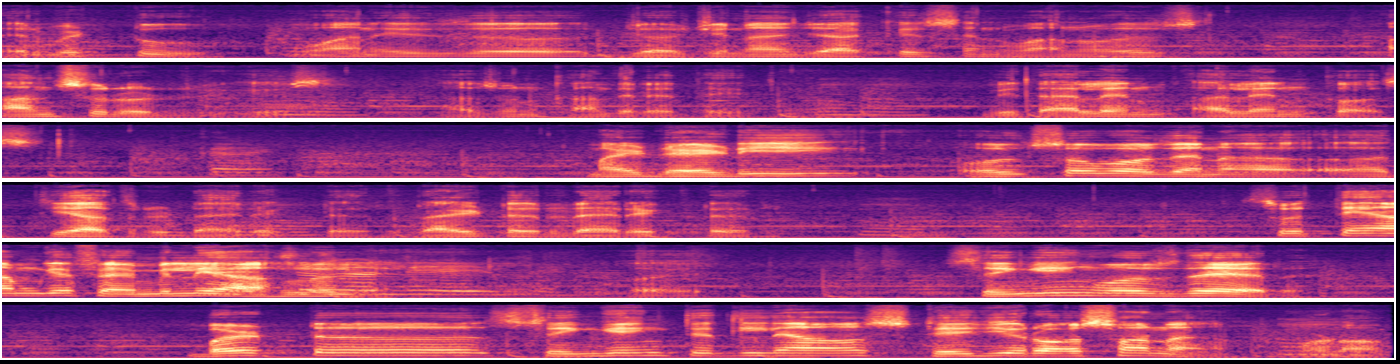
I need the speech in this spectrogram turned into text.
There were two. One is uh, Georgina Jacques and Ansu Rodriguez. अजून कांत रहता थी with Alan Alan Cost. Correct My daddy also was an, uh, a theatre director, writer, director. So ते आमगे फॅमिली येयलें. हय. Singing was there but singing तितलें हांव स्टेजीर वचोना म्हणोन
